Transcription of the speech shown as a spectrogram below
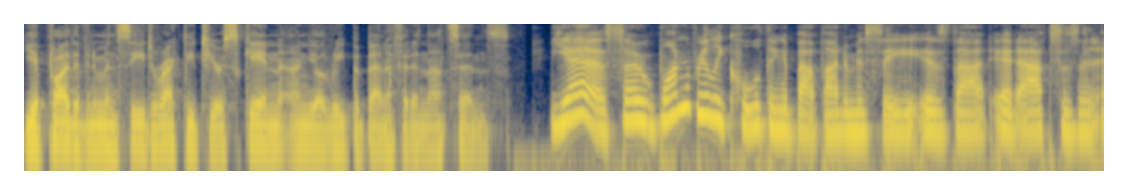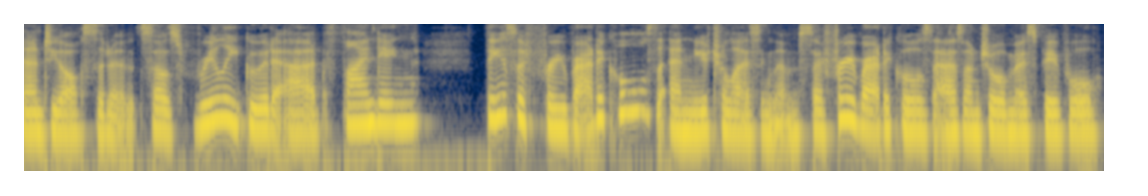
you apply the vitamin C directly to your skin and you'll reap a benefit in that sense. Yeah, so one really cool thing about vitamin C is that it acts as an antioxidant. So it's really good at finding things with free radicals and neutralizing them. So free radicals, as I'm sure most people,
